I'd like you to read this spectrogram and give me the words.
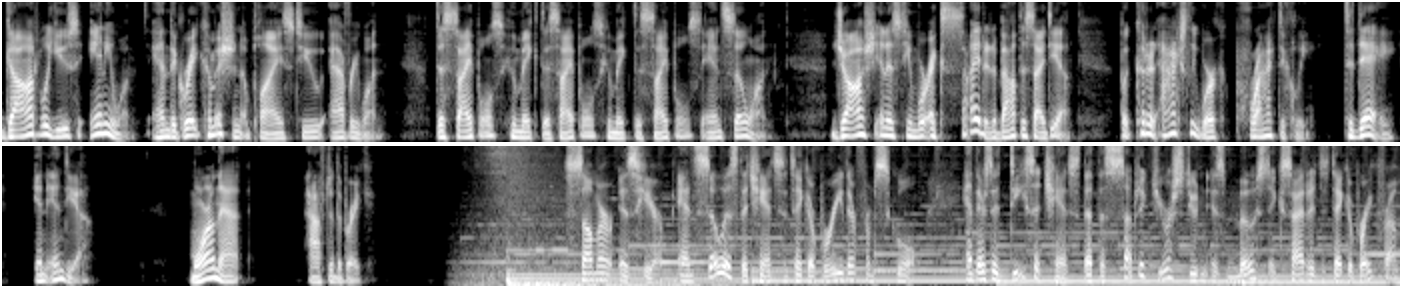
God will use anyone, and the Great Commission applies to everyone. Disciples who make disciples who make disciples, and so on. Josh and his team were excited about this idea, but could it actually work practically today in India? More on that after the break. Summer is here, and so is the chance to take a breather from school. And there's a decent chance that the subject your student is most excited to take a break from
